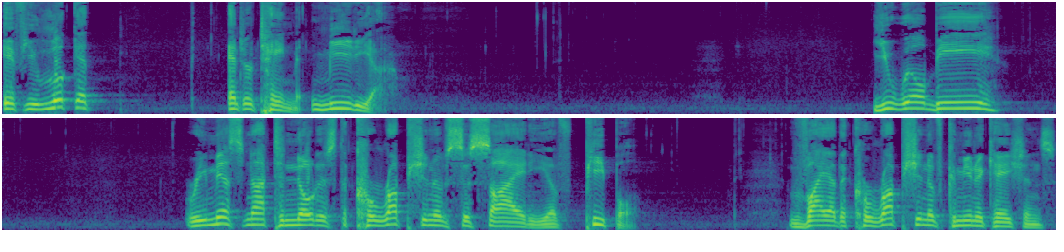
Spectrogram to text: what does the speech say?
If you look at entertainment, media, you will be remiss not to notice the corruption of society, of people, via the corruption of communications,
